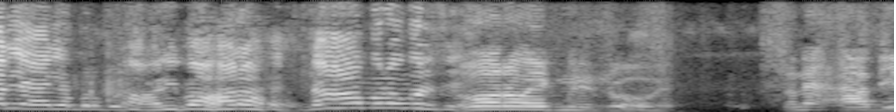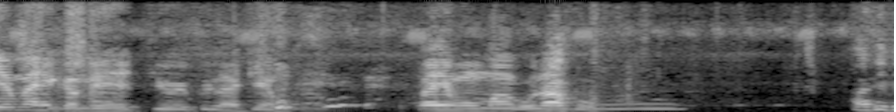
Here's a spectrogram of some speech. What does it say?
અરે આર્ય બરોબર છે. હરીફા હારા છે. ના હા બરોબર છે. રો રો એક મિનિટ રો હવે. તને આ બે માં ગમે છે ચિયો પેલા કેમ? પછી હું માંગુ નાખું. હે.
